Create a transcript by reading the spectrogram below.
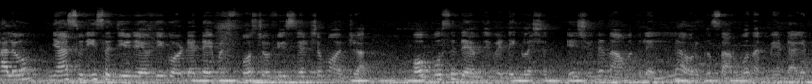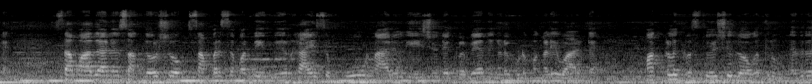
ഹലോ ഞാൻ Suni Sajeev Revathi golden diamonds post office junction മോറ്റ ഓപ്പോസിറ്റ് രേവതി വെഡിങ് ലക്ഷൻ യേശുവിന്റെ നാമത്തിൽ എല്ലാവർക്കും സർവ നന്മയുണ്ടാകട്ടെ. സമാധാനവും സന്തോഷവും സമ്പൽസമൃദ്ധിയും ദീർഘായുസും പൂർണ ആരോഗ്യ യേശുവിന്റെ കൃപയെ നിങ്ങളുടെ കുടുംബങ്ങളിൽ വാഴട്ടെ. മക്കൾ ക്രിസ്തുവേശു ലോകത്തിൽ ഉന്നതര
